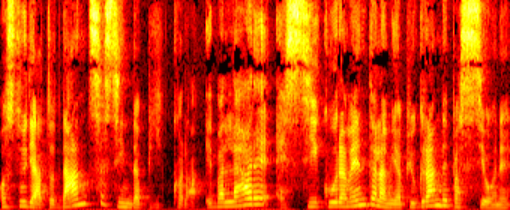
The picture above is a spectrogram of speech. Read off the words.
Ho studiato danza sin da piccola e ballare è sicuramente la mia più grande passione.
